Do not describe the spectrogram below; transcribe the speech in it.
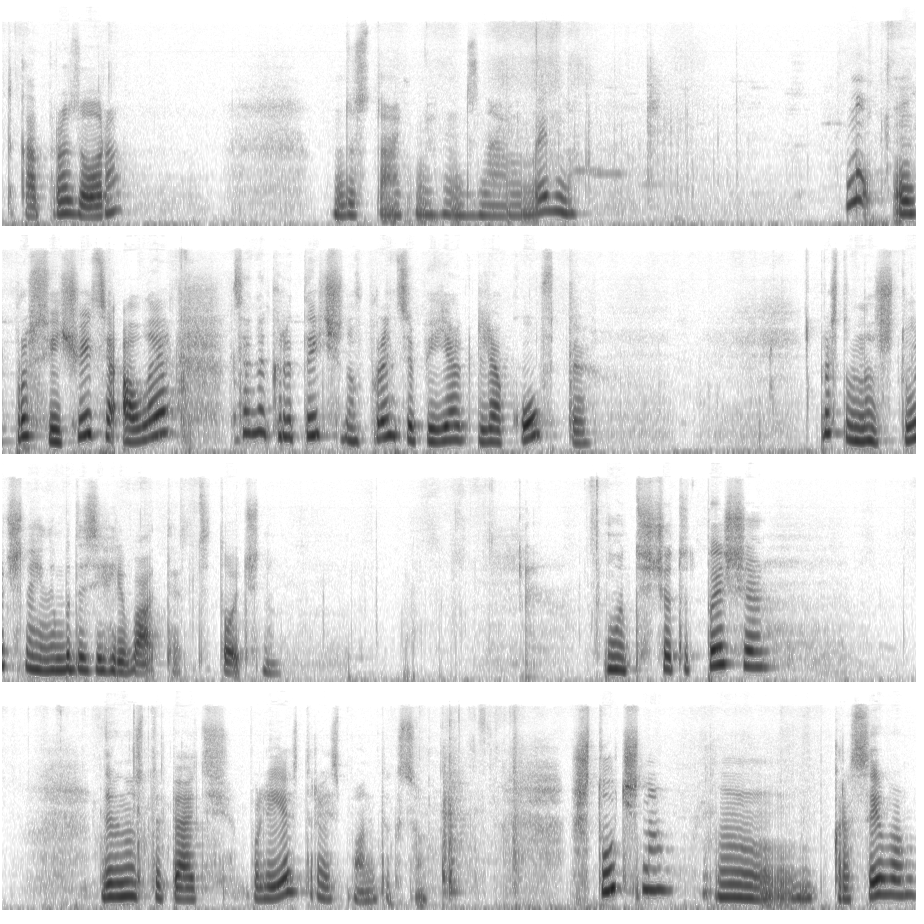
така прозора. Достатньо, не знаю, видно. Ну, просвічується, але це не критично, в принципі, як для кофти. Просто вона штучна і не буде зігрівати, це точно. От, що тут пише? 95 полієстера із пантексу. Штучна, красива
